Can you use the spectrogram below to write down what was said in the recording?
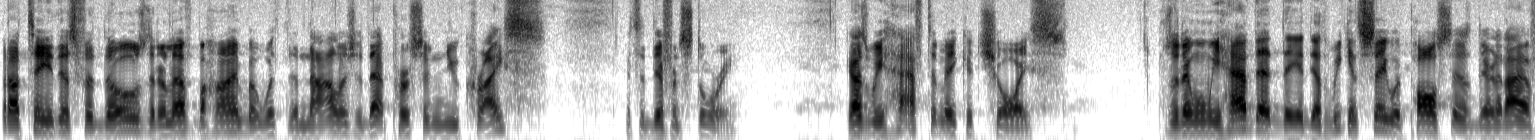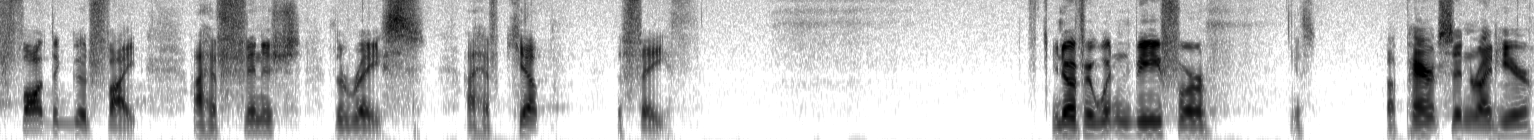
But I'll tell you this for those that are left behind, but with the knowledge that that person knew Christ, it's a different story. Guys, we have to make a choice so that when we have that day of death, we can say what Paul says there that I have fought the good fight, I have finished the race, I have kept the faith. You know, if it wouldn't be for a parent sitting right here,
